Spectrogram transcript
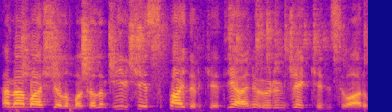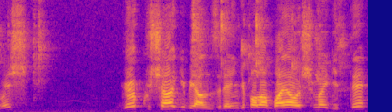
Hemen başlayalım bakalım. İlki Spider Cat yani örümcek kedisi varmış. Gökkuşağı gibi yalnız rengi falan bayağı hoşuma gitti.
